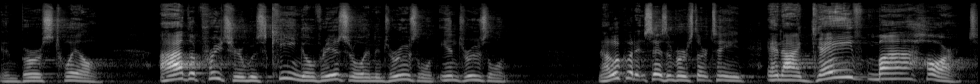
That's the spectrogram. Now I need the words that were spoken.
and verse 12. I, the preacher, was king over Israel and in Jerusalem, in Jerusalem. Now look what it says in verse 13. And I gave my heart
